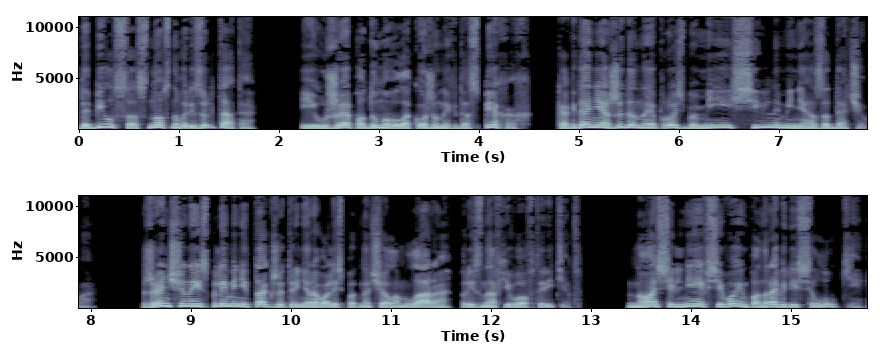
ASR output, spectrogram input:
добился сносного результата. И уже подумывал о кожаных доспехах, когда неожиданная просьба Мии сильно меня озадачила. Женщины из племени также тренировались под началом Лара, признав его авторитет. Но сильнее всего им понравились луки.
